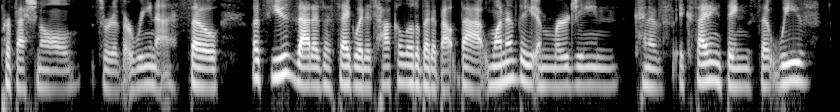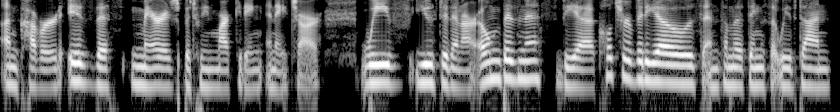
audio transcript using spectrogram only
professional sort of arena. So let's use that as a segue to talk a little bit about that. One of the emerging kind of exciting things that we've uncovered is this marriage between marketing and HR. We've used it in our own business via culture videos and some of the things that we've done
